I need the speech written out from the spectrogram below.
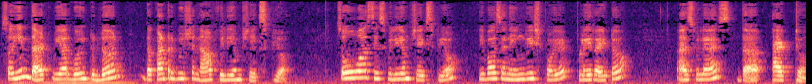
So in that we are going to learn the contribution of William Shakespeare. So who was this William Shakespeare? He was an English poet, playwright as well as the actor.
